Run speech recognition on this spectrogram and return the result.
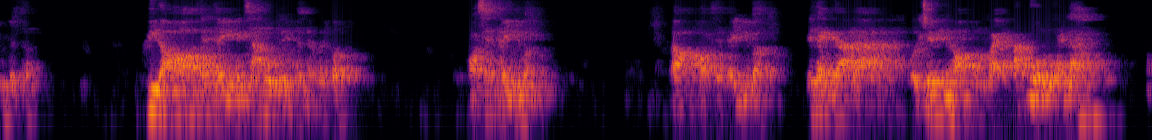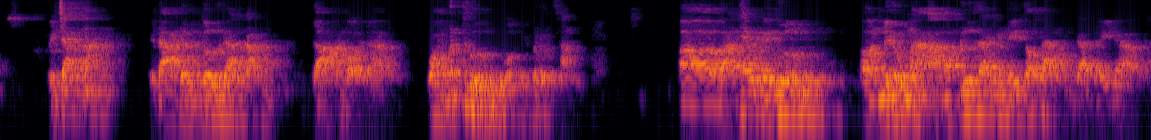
thu nhập thấp. Khi đó họ sẽ thấy cái xã hội này thật là bất công. Họ sẽ thấy như vậy. Đó họ sẽ thấy như vậy. Thế thành ra là ở trên họ cũng phải bắt buộc phải làm phải chặn lại cái đà đầu cơ đà tăng giá gọi là quá bất thường của cái bất động sản. À, và theo cái hướng à, nếu mà họ đưa ra như thế rõ ràng chúng ta thấy là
